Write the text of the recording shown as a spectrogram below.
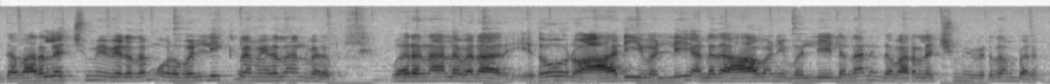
இந்த வரலட்சுமி விரதம் ஒரு வெள்ளிக்கிழமையில தான் வரும். வேறு நாளில் வராது. ஏதோ ஒரு ஆடி வள்ளி அல்லது ஆவணி வள்ளியில் தான் இந்த வரலட்சுமி விரதம் வரும்.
